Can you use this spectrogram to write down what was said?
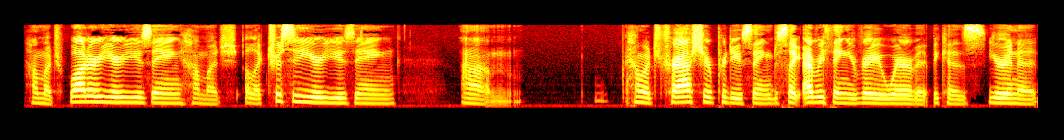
how much water you're using, how much electricity you're using, um, how much trash you're producing, just like everything. You're very aware of it because you're in a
